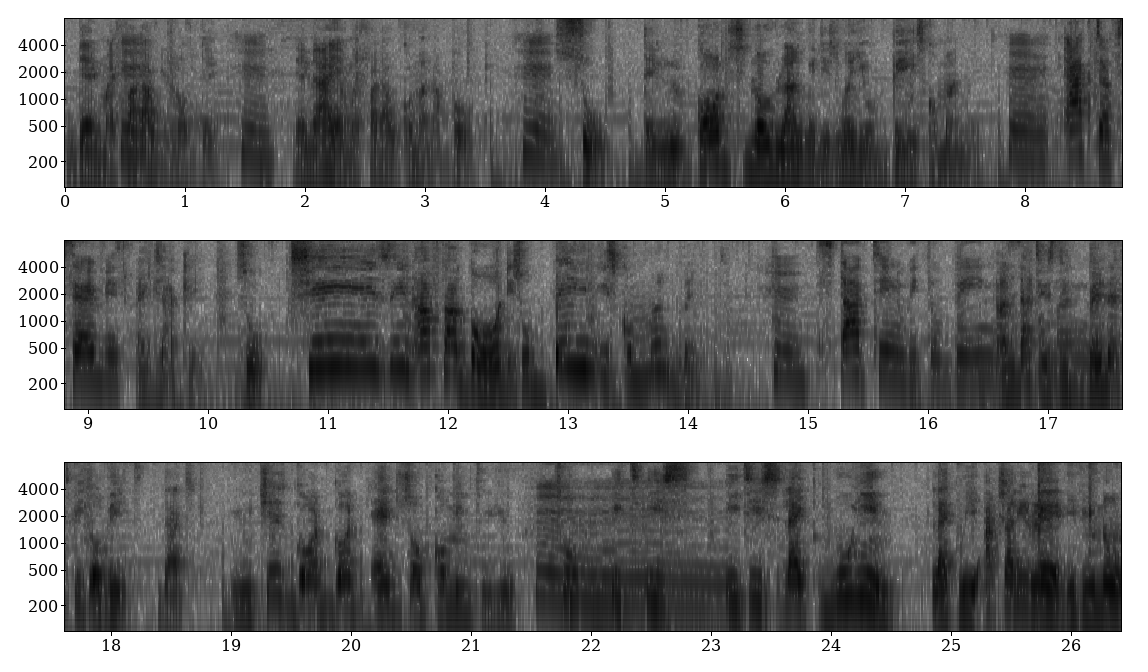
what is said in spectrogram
Then my father Hmm. will love them. Then I and my father will come and abode. So the God's love language is when you obey his commandment. Hmm. Act of service. Exactly. So chasing after God is obeying his commandment. Starting with obeying. And that is the benefit of it. That you chase God, God ends up coming to you. So it is it is like wooing, like we actually read, if you know,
